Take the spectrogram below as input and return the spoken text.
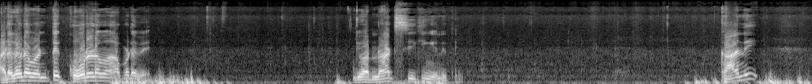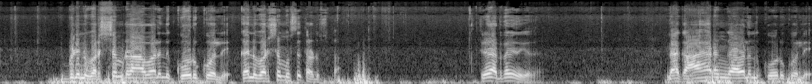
అడగడం అంటే కోరడం ఆపడమే. You are not seeking anything కానీ ఇప్పుడు నేను వర్షం రావాలని కోరుకోలే కానీ వర్షం వస్తే తడుస్తా. అర్థమైంది కదా? నాకు ఆహారం కావాలని కోరుకోలే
